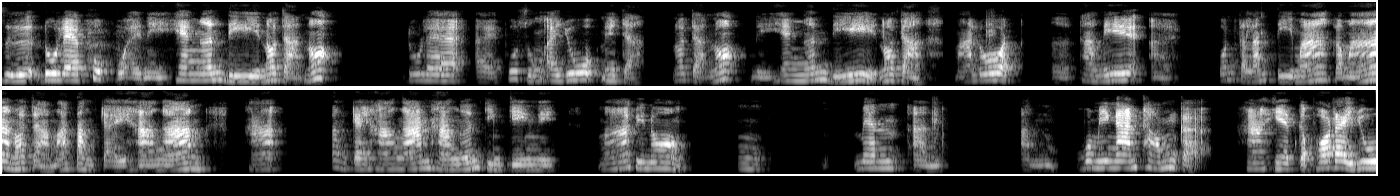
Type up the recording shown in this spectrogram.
สือดูแลผู้ป่วยนี่แฮ่งเงินดีเนาะจ้ะเนาะ ดูแลไอ้ผู้สูงอายุนี่จ้ะเนาะจ้ะเนาะนี่แฮ่งเงินดีเนาะจ้ะมาโลด เออถ้ามีอ่าคนการันตีมาก็มาเนาะจ้ะมาตั้งใจหางานหาตั้งใจหางานหาเงินจริงๆนี่ มาพี่น้อง อืม แม่น อั่น อันบ่มีงานทำก็หาเฮ็ดก็พอได้อยู่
